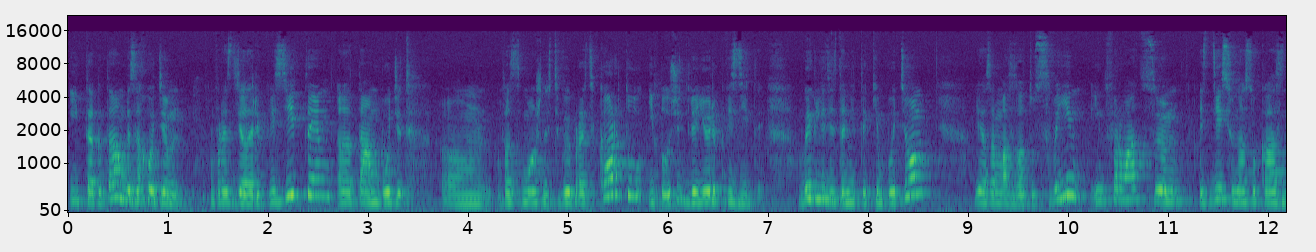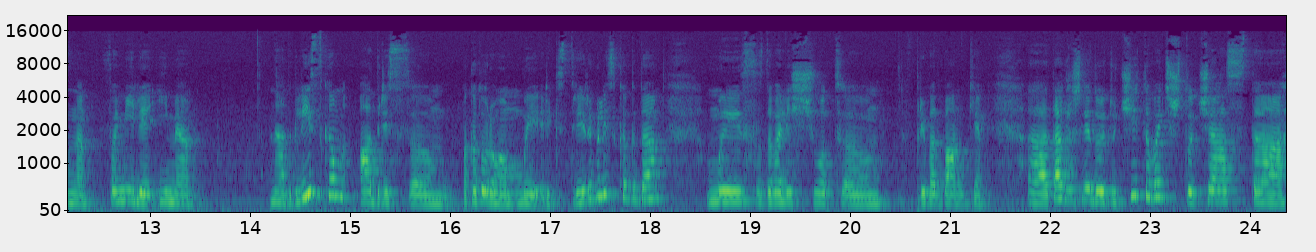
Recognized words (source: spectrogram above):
и тогда мы заходим в раздел реквизиты, там будет эм, возможность выбрать карту и получить для нее реквизиты. Выглядят они таким путем, я замазала тут свою информацию. Здесь у нас указана фамилия, имя на английском, адрес, эм, по которому мы регистрировались, когда мы создавали счет Приватбанке. А, также следует учитывать, что часто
